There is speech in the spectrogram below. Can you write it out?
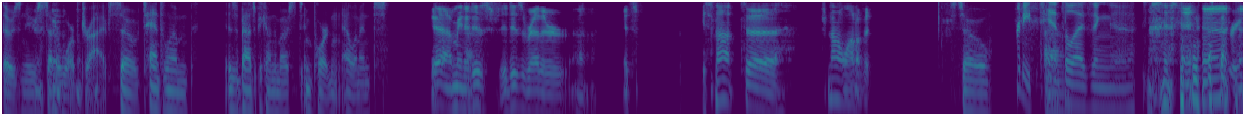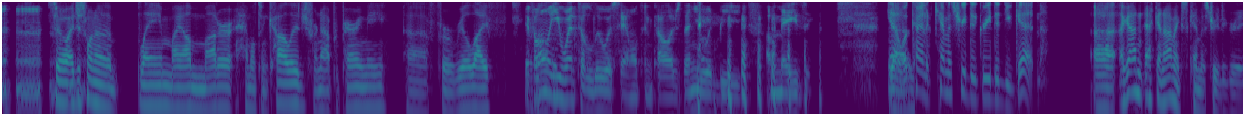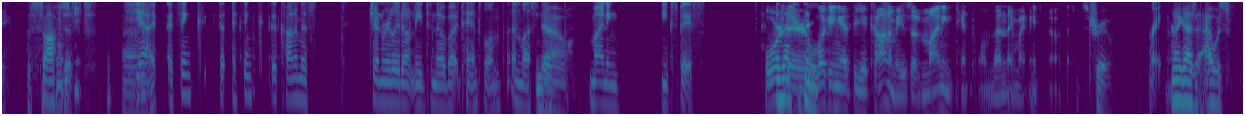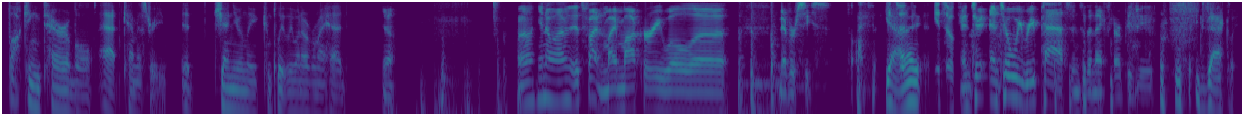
those new stutter warp drives. So tantalum is about to become the most important element. Yeah, I mean, it Uh, is. It is rather. Uh, it's. It's not. Uh, there's not a lot of it. So Pretty tantalizing. Uh, so I just want to blame my alma mater, Hamilton College, for not preparing me uh, for real life. if only the- you went to Lewis Hamilton College, then you would be amazing. yeah, Yeah, what it's- kind of chemistry degree did you get? Uh, I got an economics chemistry degree, the softest. yeah, Um, I, I think uh, I think economists generally don't need to know about tantalum unless they're no. mining deep space. Or And that's the they're thing. looking at the economies of mining tantalum. Then they might need to know that it's True. Right. And I guys, I was fucking terrible at chemistry. It genuinely completely went over my head. Yeah. Well, you know, I- it's fine. My mockery will uh, never cease. That's all I'm. Yeah, It's a- It's okay. Until, until we repass into the next RPG. exactly.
